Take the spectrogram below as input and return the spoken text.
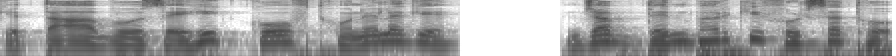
किताबों से ही कोफ्त होने लगे। जब दिन भर की फुर्सत हो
